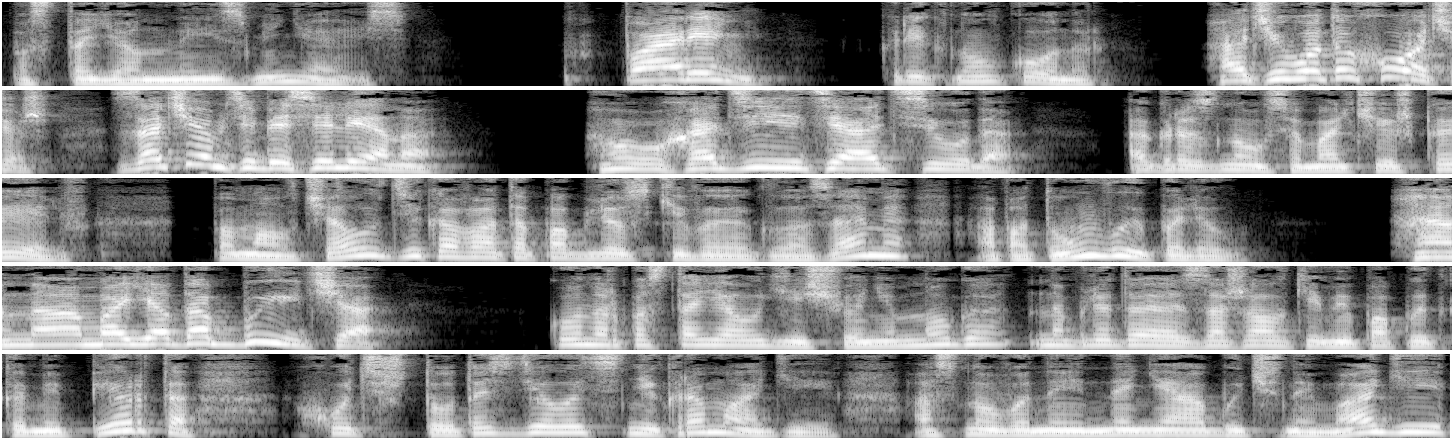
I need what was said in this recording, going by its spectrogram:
постоянно изменяясь. «Парень!» — крикнул Конор. «А чего ты хочешь? Зачем тебе Селена?» «Уходите отсюда!» — огрызнулся мальчишка-эльф. Помолчал, диковато поблескивая глазами, а потом выпалил. «Она моя добыча!» Конор постоял еще немного, наблюдая за жалкими попытками Перта хоть что-то сделать с некромагией, основанной на необычной магии,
